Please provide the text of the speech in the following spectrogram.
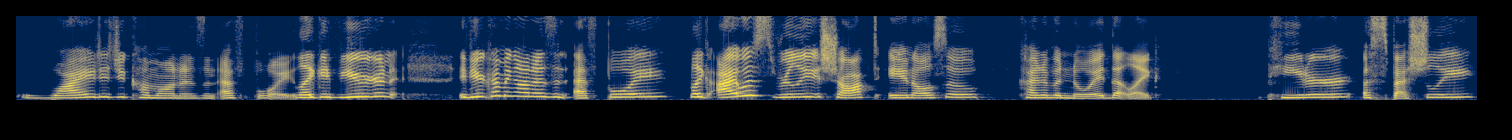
why did you come on as an F boy? Like if you're gonna if you're coming on as an F boy, like I was really shocked and also kind of annoyed that like Peter especially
